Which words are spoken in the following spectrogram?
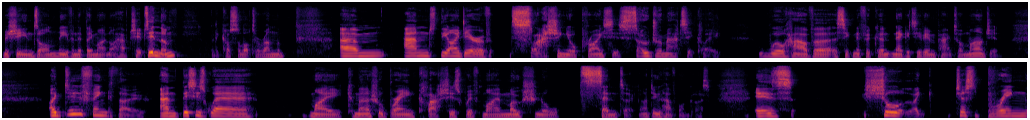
machines on, even if they might not have chips in them, but it costs a lot to run them. Um, And the idea of slashing your prices so dramatically will have a, a significant negative impact on margin. I do think, though, and this is where my commercial brain clashes with my emotional center. I do have one, guys. Is sure, like, just bring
